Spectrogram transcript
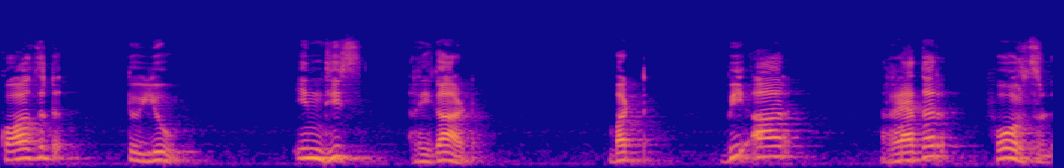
caused to you in this regard, but we are rather forced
